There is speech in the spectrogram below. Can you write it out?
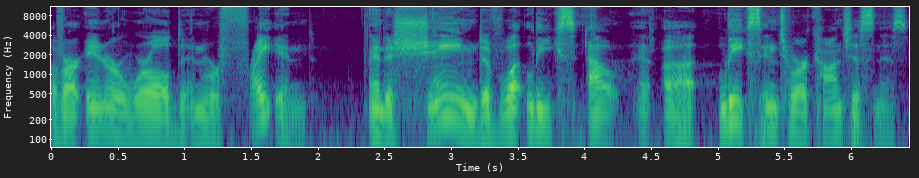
of our inner world, and we're frightened and ashamed of what leaks out uh, leaks into our consciousness.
